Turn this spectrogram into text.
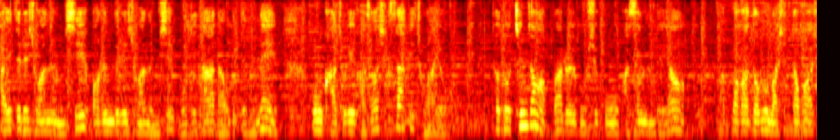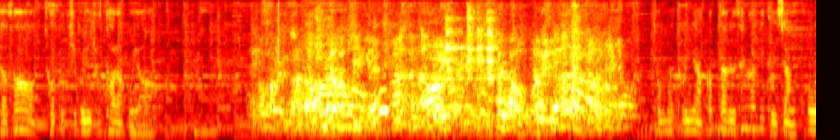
아이들이 좋아하는 음식 어른들이 좋아하는 음식 모두 다 나오기 때문에 온 가족이 가서 식사하기 좋아요. 저도 친정 아빠를 모시고 갔었는데요. 아빠가 너무 맛있다고 하셔서 저도 기분이 좋더라고요. 돈이 아깝다는 생각이 들지 않고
